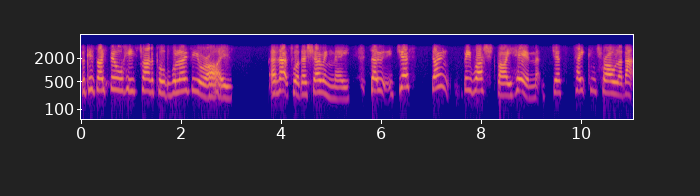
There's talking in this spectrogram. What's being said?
because I feel he's trying to pull the wool over your eyes, and that's what they're showing me. So just don't be rushed by him. Just take control of that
